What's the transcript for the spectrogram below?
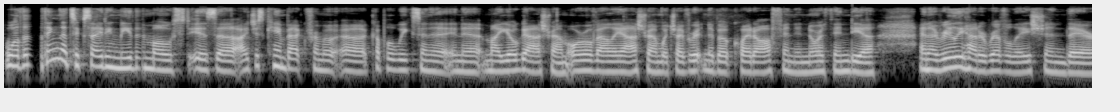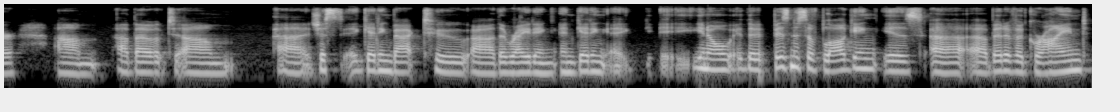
Well, the thing that's exciting me the most is uh, I just came back from a, a couple of weeks in, a, in a, my yoga ashram, Oro Valley Ashram, which I've written about quite often in North India, and I really had a revelation there um, about um, uh, just getting back to uh, the writing and getting, uh, you know, the business of blogging is a, a, bit of a grind,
